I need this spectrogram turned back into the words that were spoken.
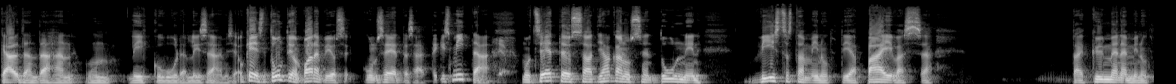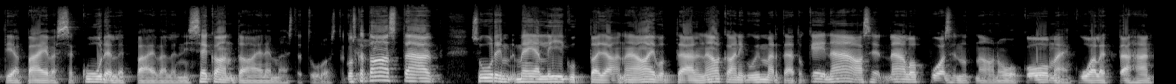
käytän tähän mun liikkuvuuden lisäämiseen. Okei, se tunti on parempi jos, kuin se, että sä et tekisi mitään, mutta se, että jos sä oot jakanut sen tunnin 15 minuuttia päivässä tai 10 minuuttia päivässä kuudelle päivälle, niin se kantaa enemmän sitä tulosta. Koska taas tämä suurin meidän liikuttaja, nämä aivot täällä, ne alkaa niinku ymmärtää, että okei, nämä, ase, nämä loppuasennot, nämä on ok, mä en kuole tähän,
